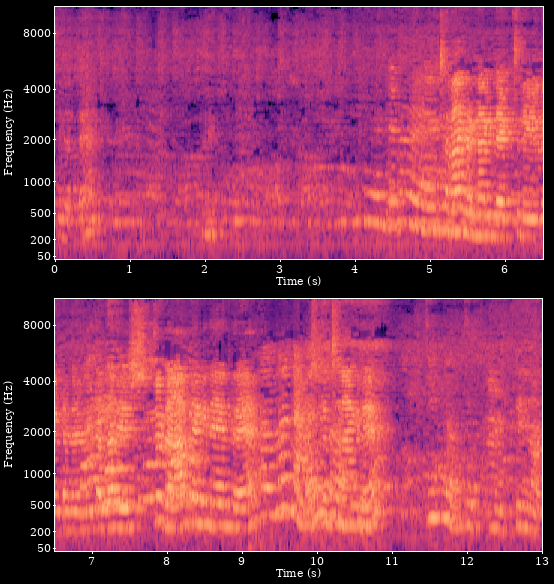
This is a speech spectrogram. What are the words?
ಸಿಗುತ್ತೆ. ಚೆನ್ನಾಗಿ ಹಣ್ಣಾಗಿದೆ ಆಕ್ಚುಲಿ ಹೇಳ್ಬೇಕಂದ್ರೆ ಕಲರ್ ಎಷ್ಟು ಡಾರ್ಕ್ ಆಗಿದೆ ಅಂದ್ರೆ ಅಷ್ಟು ಚೆನ್ನಾಗಿದೆ. ಹ್ಮ್, ತಿನ್ನೋಣ.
